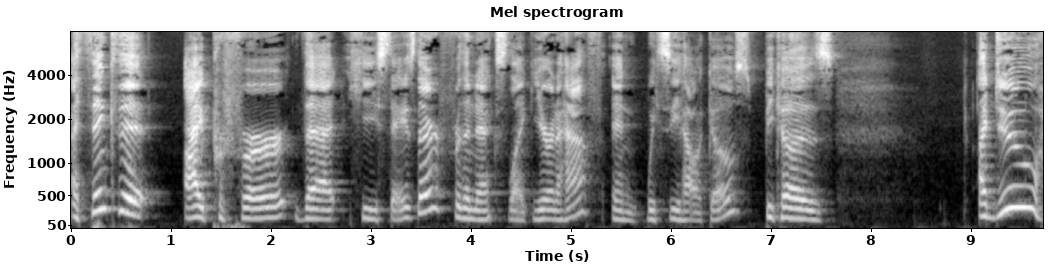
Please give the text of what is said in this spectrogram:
I think that I prefer that he stays there for the next like year and a half and we see how it goes because I do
